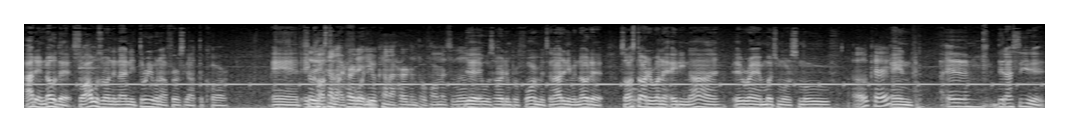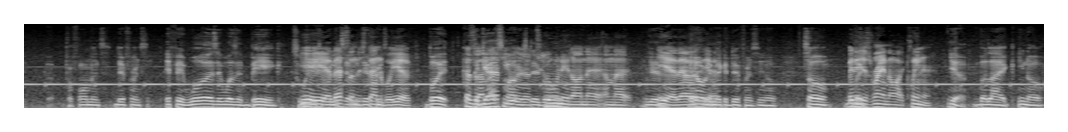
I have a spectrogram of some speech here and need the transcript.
I didn't know that, so I was running 93 when I first got the car, and it so cost kind of like hurt 40. it. You kind of hurt in performance a little yeah, bit. it was hurting performance, and I didn't even know that. So I started running 89. It ran much more smooth, Okay. and uh, did I see it? Performance difference. If it was, it wasn't big. To yeah, where you can yeah, that's tell the difference. understandable. Yeah, But because the gas mileage did tune it on that, on that. Yeah, Yeah, that it don't really yeah. make a difference, you know. So, But it just ran a lot cleaner. yeah, but like you know,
